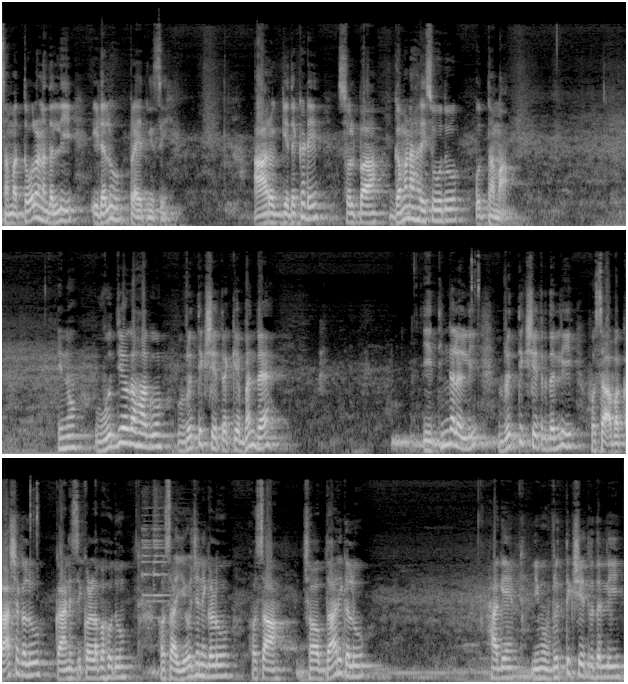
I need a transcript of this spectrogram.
ಸಮತೋಲನದಲ್ಲಿ ಇಡಲು ಪ್ರಯತ್ನಿಸಿ. ಆರೋಗ್ಯದ ಕಡೆ ಸ್ವಲ್ಪ ಗಮನ ಹರಿಸುವುದು ಉತ್ತಮ. ಇನ್ನು ಉದ್ಯೋಗ ಹಾಗೂ ವೃತ್ತಿ ಕ್ಷೇತ್ರಕ್ಕೆ ಬಂದರೆ ಈ ತಿಂಗಳಲ್ಲಿ ವೃತ್ತಿ ಕ್ಷೇತ್ರದಲ್ಲಿ ಹೊಸ ಅವಕಾಶಗಳು ಕಾಣಿಸಿಕೊಳ್ಳಬಹುದು. ಹೊಸ ಯೋಜನೆಗಳು, ಹೊಸ ಜವಾಬ್ದಾರಿಗಳು. ಹಾಗೆ ನೀವು ವೃತ್ತಿ ಕ್ಷೇತ್ರದಲ್ಲಿ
